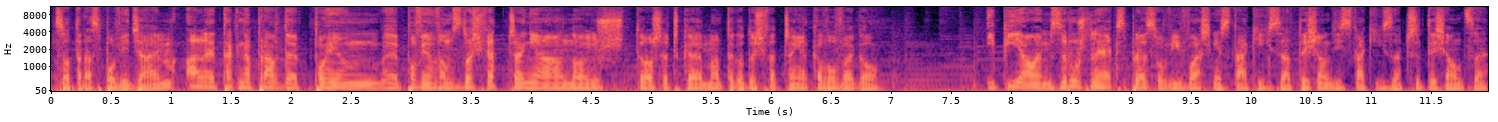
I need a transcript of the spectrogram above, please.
co teraz powiedziałem, ale tak naprawdę powiem, e, powiem wam z doświadczenia, no już troszeczkę mam tego doświadczenia kawowego i pijałem z różnych ekspresów i właśnie z takich za 1000 i z takich za 3000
